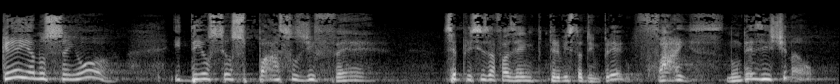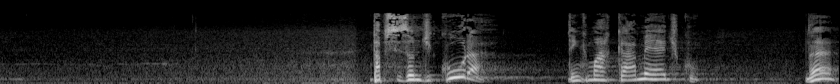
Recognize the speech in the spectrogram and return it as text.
Creia no Senhor e dê os seus passos de fé. Você precisa fazer a entrevista do emprego? Faz, não desiste não. Está precisando de cura? Tem que marcar médico, né?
